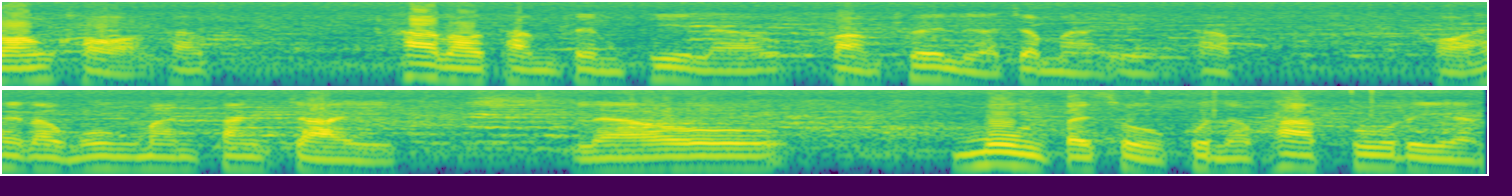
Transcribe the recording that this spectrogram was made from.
ร้องขอครับ ถ้าเราทำเต็มที่แล้วความช่วยเหลือจะมาเองครับ ขอให้เรามุ่งมั่นตั้งใจ แล้วมุ่งไปสู่คุณภาพผู้เรียน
